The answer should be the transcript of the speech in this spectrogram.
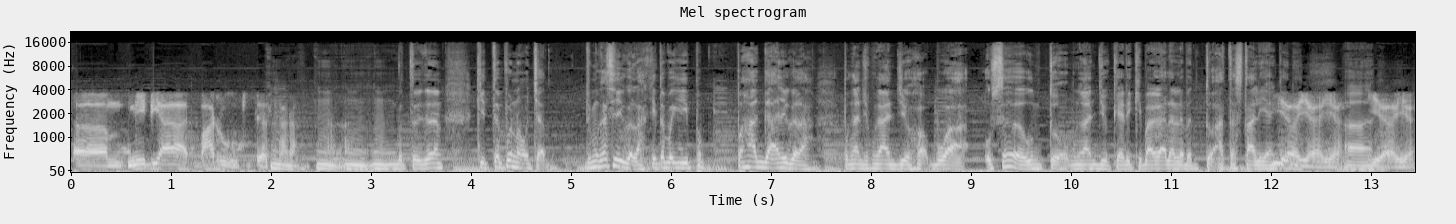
um, media baru kita sekarang. Hmm, hmm, hmm, betul. Dan kita pun nak ucap terima kasih jugalah kita bagi pe- penghargaan jugalah penganjur-penganjur hok buat usaha untuk menganjurkan Diki Barat dalam bentuk atas talian ya ya ya Ah. ya ya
